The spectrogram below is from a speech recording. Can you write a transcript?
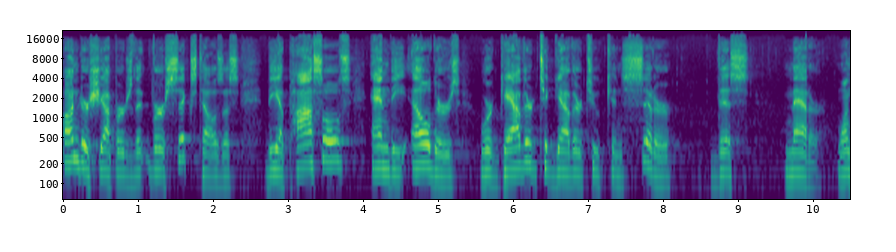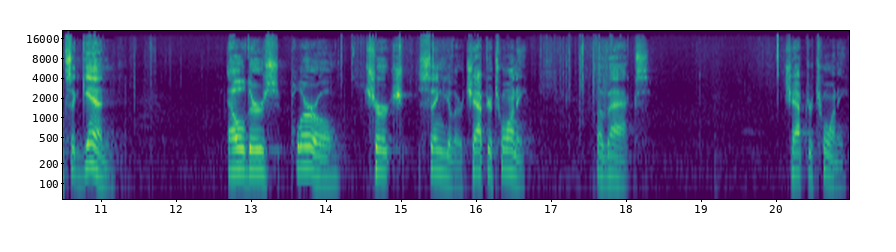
under shepherds that verse 6 tells us the apostles and the elders were gathered together to consider this matter. Once again, elders plural, church singular. Chapter 20 of Acts. Chapter 20.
